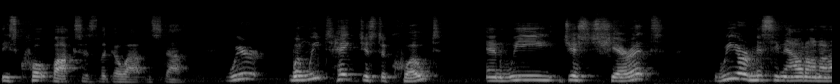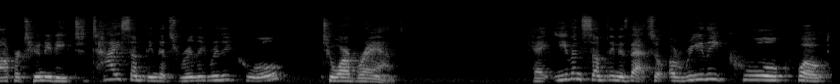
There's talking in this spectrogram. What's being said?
these quote boxes that go out and stuff. We're when we take just a quote and we just share it, we are missing out on an opportunity to tie something that's really really cool to our brand. Okay, even something as that. So a really cool quote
